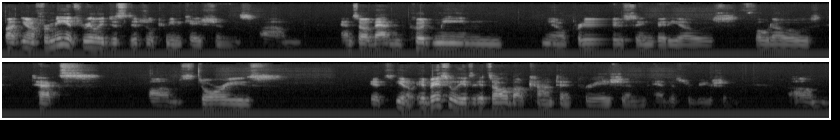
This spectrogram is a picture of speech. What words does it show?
but you know, for me, it's really just digital communications, um, and so that could mean you know producing videos, photos, texts, um, stories. It's you know it basically it's it's all about content creation and distribution, um,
